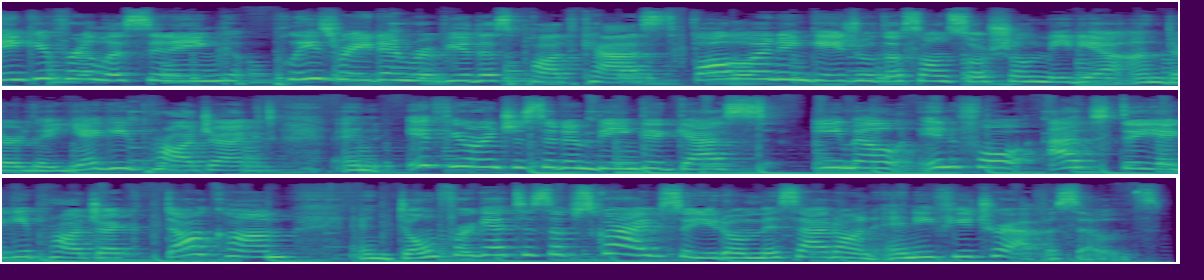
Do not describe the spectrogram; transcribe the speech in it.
Thank you for listening. Please rate and review this podcast. Follow and engage with us on social media under the Yegi Project. And if you're interested in being a guest, email info at theyegiproject.com and don't forget to subscribe so you don't miss out on any future episodes.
